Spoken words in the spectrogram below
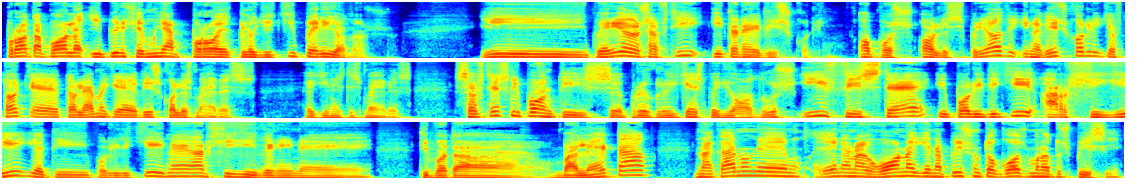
πρώτα απ' όλα υπήρχε μια προεκλογική περίοδος. Η περίοδος αυτή ήταν δύσκολη. Όπως όλες οι περίοδοι είναι δύσκολη, γι' αυτό και το λέμε και δύσκολες μέρες εκείνες τις μέρες. Σε αυτές λοιπόν τις προεκλογικές περιόδους ήθιστε η πολιτική αρχηγή, γιατί η πολιτική είναι αρχηγή, δεν είναι τίποτα μπαλέτα, να κάνουν έναν αγώνα για να πείσουν τον κόσμο να τους πείσει.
